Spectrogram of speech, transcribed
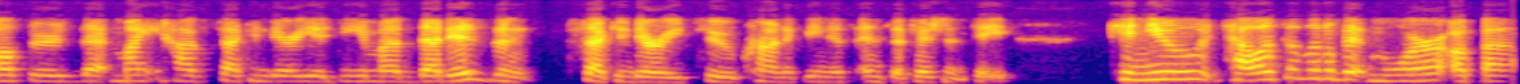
ulcers that might have secondary edema that isn't secondary to chronic venous insufficiency. Can you tell us a little bit more about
